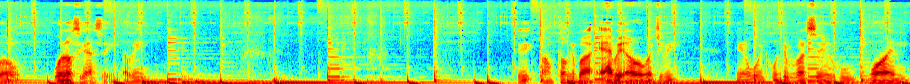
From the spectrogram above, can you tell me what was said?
well, what else can I say? I mean, eh, I'm talking about Abbott Elementary, you know, with Quinta Brunson, who won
